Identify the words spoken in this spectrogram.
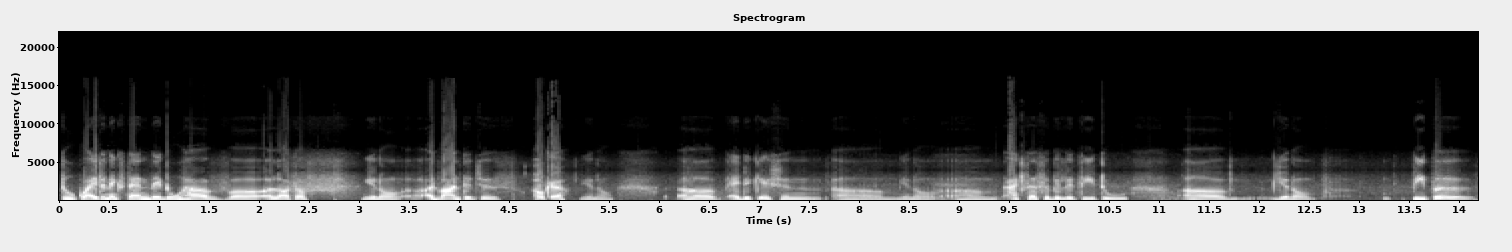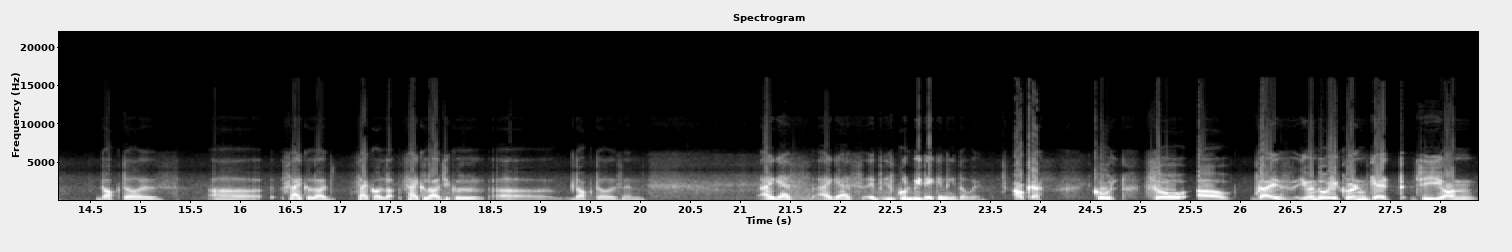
to quite an extent they do have uh, a lot of, you know, advantages. Okay. You know, uh, education, um, you know, um, accessibility to, um, you know, people, doctors, uh, psycholo- psycholo- psychological uh, doctors, and I guess I guess it, it could be taken either way. Okay. Cool. So, uh, guys, even though we couldn't get G on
